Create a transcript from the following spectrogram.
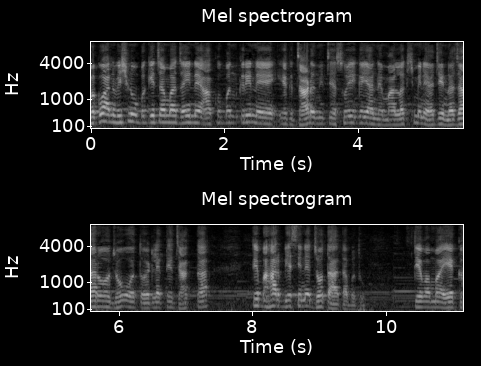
ભગવાન વિષ્ણુ બગીચામાં જઈને આંખો બંધ કરીને એક ઝાડ નીચે સૂઈ ગયા અને માં લક્ષ્મીને હજી નજારો જોવો હતો એટલે તે જાગતા, તે બહાર બેસીને જોતા હતા બધું. તેવામાં એક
